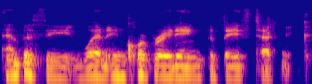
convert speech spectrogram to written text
empathy when incorporating the BATHE technique?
